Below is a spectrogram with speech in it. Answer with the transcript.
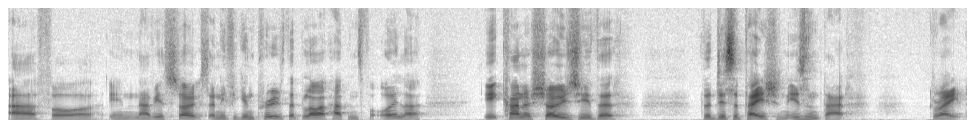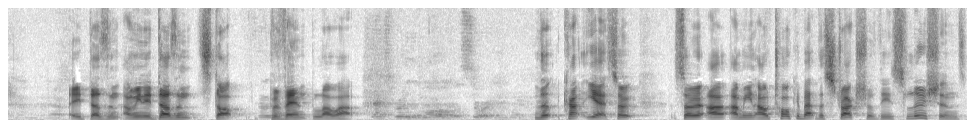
uh, for in Navier-Stokes, and if you can prove that blow up happens for Euler, it kind of shows you that the dissipation isn't that great. It doesn't. I mean, it doesn't stop prevent blow up. That's really the moral of the story in a way. The, yeah, so, so I, I mean, I'll talk about the structure of these solutions,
